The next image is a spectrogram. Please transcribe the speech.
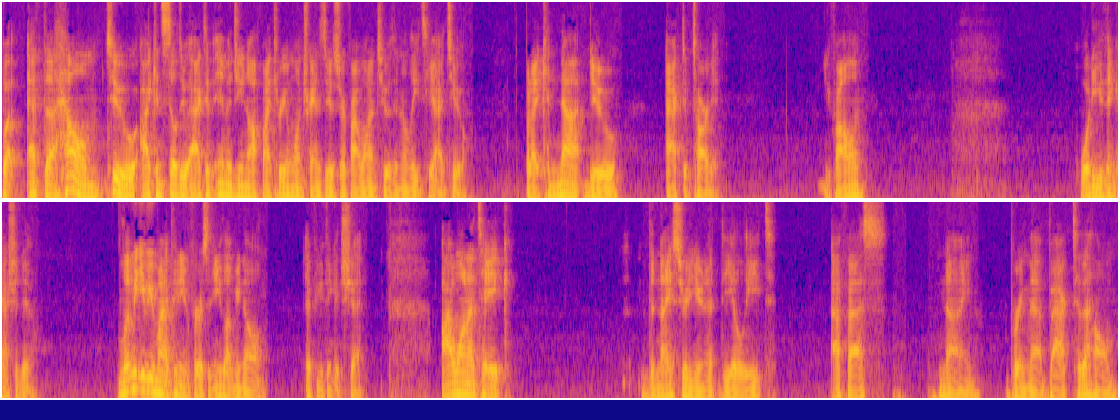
But at the helm, too, I can still do active imaging off my 3 in 1 transducer if I wanted to with an Elite TI2. But I cannot do active target. You following? What do you think I should do? Let me give you my opinion first, and you let me know if you think it's shit. I want to take the nicer unit, the Elite FS 9, bring that back to the helm.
